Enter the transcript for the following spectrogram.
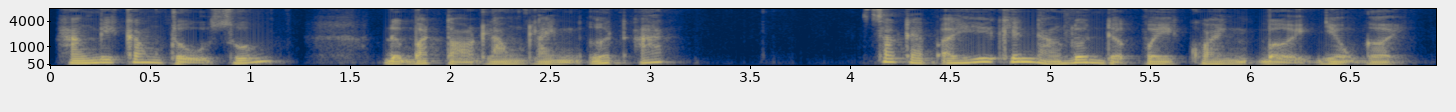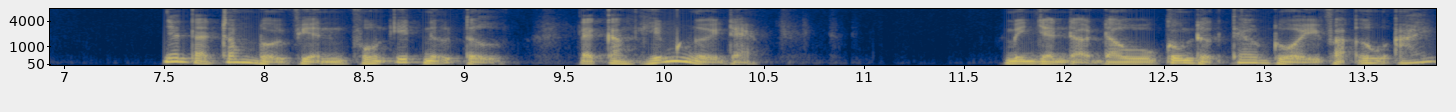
hàng mi cong trụ xuống, đôi mắt tỏ lòng lành ướt át. Sắc đẹp ấy khiến nàng luôn được vây quanh bởi nhiều người. nhất là trong đội viện vốn ít nữ tử, lại càng hiếm người đẹp. Mỹ nhân ở đầu cũng được theo đuổi và ưu ái.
